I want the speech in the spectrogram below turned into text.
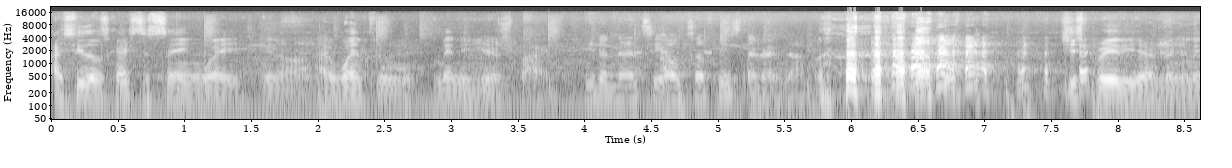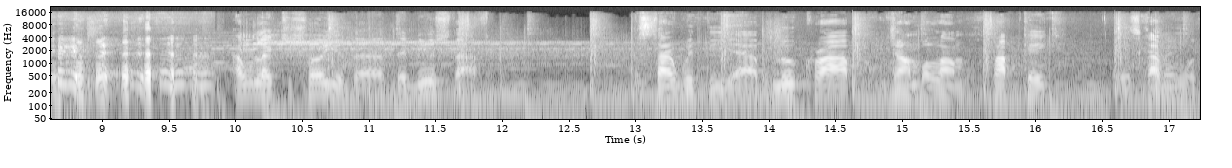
I see those guys the same way, you know, I went through many years back. You're the Nancy Oakes of Houston right now. She's prettier than me. I would like to show you the, the new stuff. Let's start with the uh, blue crab jumbo crab cake. It's coming with,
